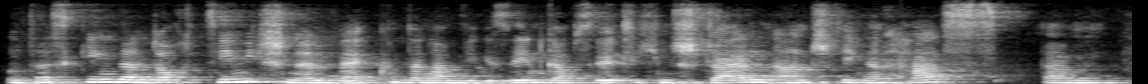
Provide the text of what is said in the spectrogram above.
Und das ging dann doch ziemlich schnell weg. Und dann haben wir gesehen, gab es wirklich einen steilen Anstieg an Hass. Ähm,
